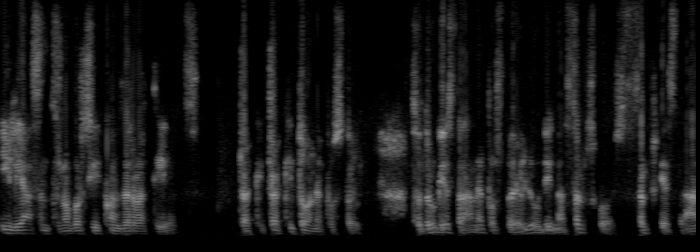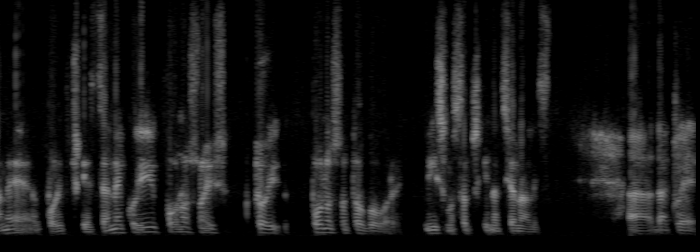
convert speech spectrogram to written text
ili ja sam crnogorski konzervativac. Čak, čak i to ne postoji. Sa druge strane, postoje ljudi na srpsko, srpske strane političke scene koji ponosno, to, ponosno to govore. Mi smo srpski nacionalisti. dakle,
